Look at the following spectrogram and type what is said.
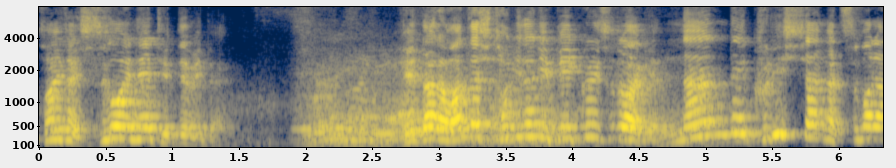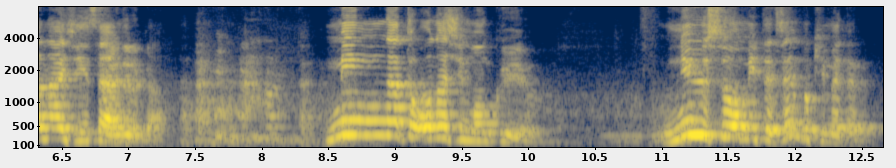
その人にすごいねって言ってみて。えだから私時々びっくりするわけ。なんでクリスチャンがつまらない人生を歩んでるか。みんなと同じ文句言う。ニュースを見て全部決めてる。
